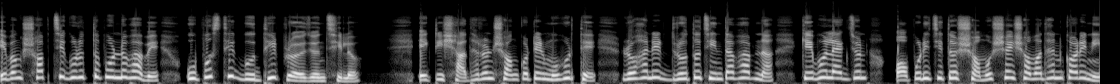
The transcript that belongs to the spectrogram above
এবং সবচেয়ে গুরুত্বপূর্ণভাবে উপস্থিত বুদ্ধির প্রয়োজন ছিল। একটি সাধারণ সংকটের মুহূর্তে রোহানের দ্রুত চিন্তাভাবনা কেবল একজন অপরিচিত সমস্যায় সমাধান করেনি,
